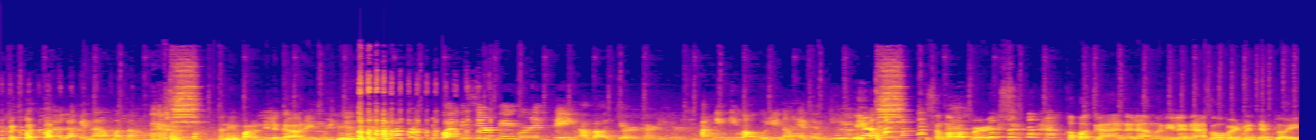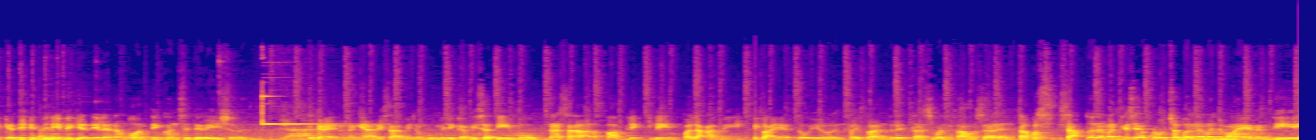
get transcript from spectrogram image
Lalaki na ang mata mo. Ano yun? Parang nilagari mo yun. What is your favorite thing about your career? Ang hindi mahuli ng MMDA. Sa mga perks, kapag ka nalaman nila na government employee ka din, binibigyan nila ng konting consideration. yeah. Kagaya nung nangyari sa amin nung bumili kami sa Timog. Nasa public lane pala kami. Bayad daw yun, 500 tas 1,000. Tapos sakto naman kasi approachable naman yung mga MMDA.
